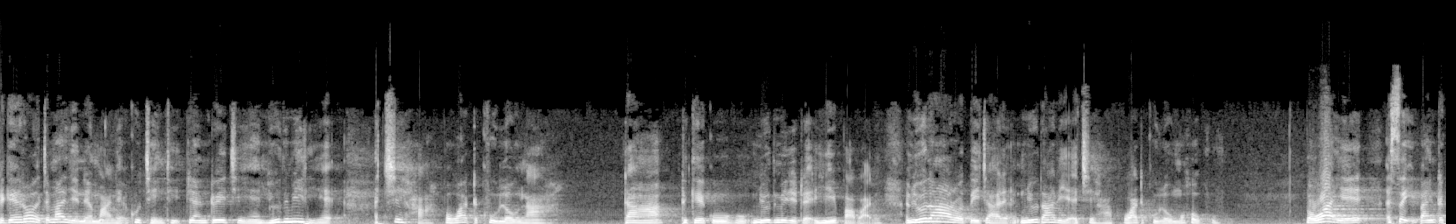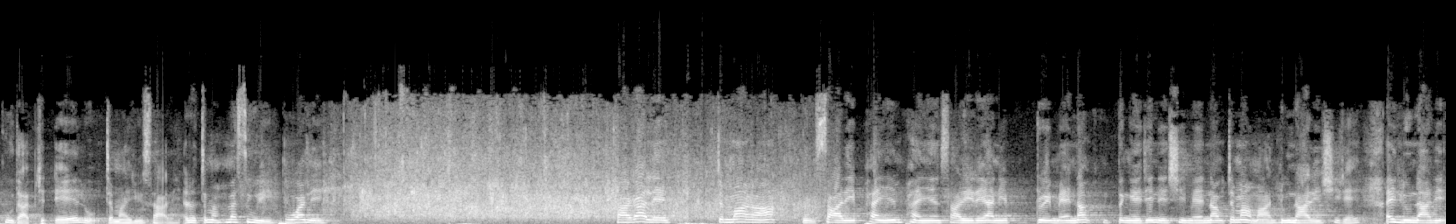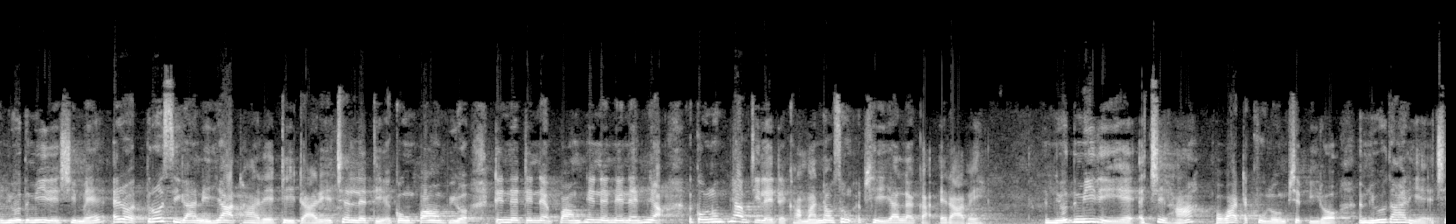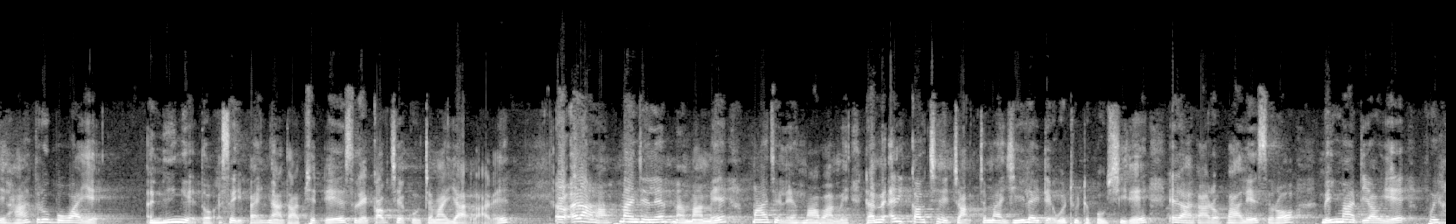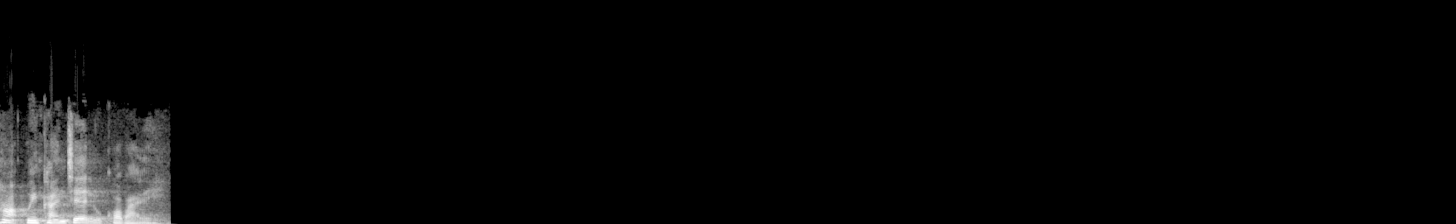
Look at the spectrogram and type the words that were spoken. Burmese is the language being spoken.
တကယ်တော့ကျမရင်ထဲမှာလည်းအခုချိန်ထိပြန်တွေးကြည့်ရင်မျိုးသမီးတွေရဲ့အချစ်ဟာဘဝတစ်ခုလုံးလားဒါတကယ်ကိုဟိုအမျိုးသမီးတွေအတွက်အရေးပါပါတယ်အမျိုးသားကတော့တေးကြတယ်အမျိုးသားတွေရဲ့အချစ်ဟာဘဝတစ်ခုလုံးမဟုတ်ဘူးဘဝရဲ့အစိတ်အပိုင်းတစ်ခုသာဖြစ်တယ်လို့ကျမယူဆတယ်အဲ့တော့ကျမမှတ်စုတွေဟိုကနေဒါကလည်း ကျမကဟိုစာတွေဖတ်ရင်ဖတ်ရင်စာတွေတွေကနေတွေ့မယ်နောက်တငယ်ချင်းတွေရှိမယ်နောက်ကျမမှာလူနာတွေရှိတယ်အဲ့လူနာတွေအမျိုးသမီးတွေရှိမယ်အဲ့တော့သူတို့စီကနေရထားတဲ့ data တွေအချက်လက်တွေအကုန်ပေါင်းပြီးတော့တင်းနဲ့တင်းနဲ့ပေါင်းနှစ်နဲ့နှစ်နဲ့မြောက်အကုန်လုံးမြောက်ကြည့်လိုက်တဲ့အခါမှာနောက်ဆုံးအဖြေရလက်ကအဲ့ဒါပဲအမျိုးသမီးတွေရဲ့အချစ်ဟာဘဝတစ်ခုလုံးဖြစ်ပြီးတော့အမျိုးသားတွေရဲ့အချစ်ဟာသူတို့ဘဝရဲ့အနည်းငယ်တော့အစိတ်အပိုင်းညာတာဖြစ်တယ်ဆိုတဲ့ကောက်ချက်ကိုကျွန်မရလာတယ် အဲ့တော့အဲ့ဒါဟာမှန်ခြင်းလဲမှန်ပါမယ်မှားခြင်းလဲမှားပါမယ်ဒါပေမဲ့အဲ့ဒီကောက်ချက်ကြောင့်ကျွန်မရေးလိုက်တဲ့ဝတ္ထုတစ်ပုဒ်ရှိတယ်အဲ့ဒါကတော့ဘာလဲဆိုတော့မိန်းမတစ်ယောက်ရဲ့ဖွင့်ဟဝန်ခံချက်လို့ခေါ်ပါတယ်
